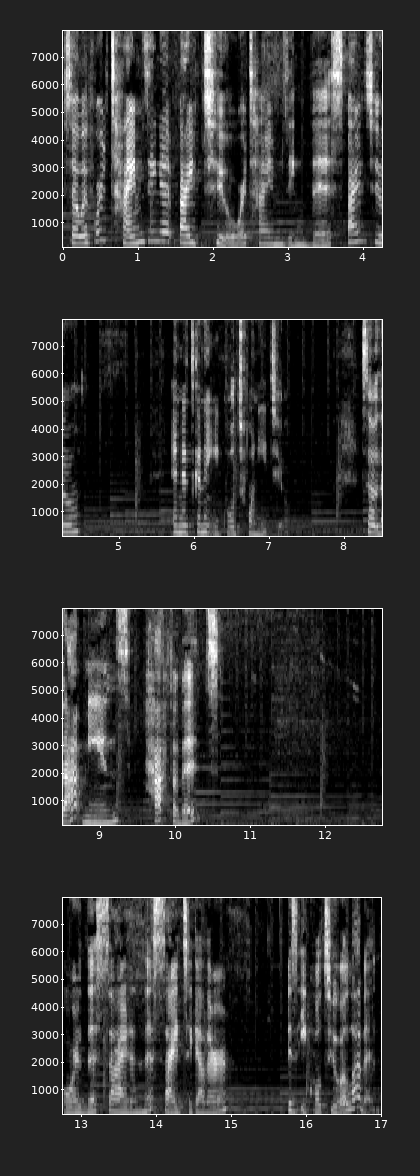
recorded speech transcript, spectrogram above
So if we're timesing it by 2, we're timesing this by 2, and it's going to equal 22. So that means half of it, or this side and this side together, is equal to 11.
